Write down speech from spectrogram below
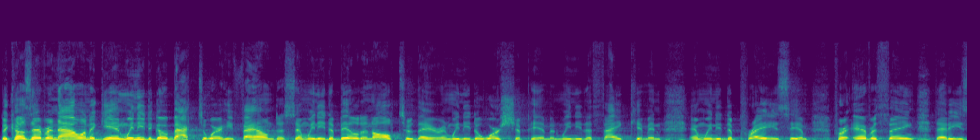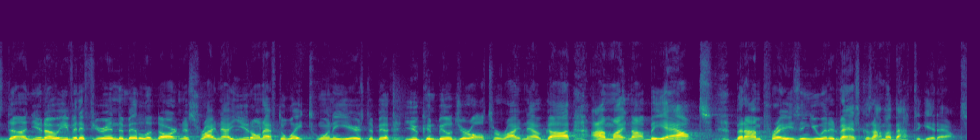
Because every now and again we need to go back to where He found us and we need to build an altar there and we need to worship Him and we need to thank Him and, and we need to praise Him for everything that He's done. You know, even if you're in the middle of darkness right now, you don't have to wait 20 years to build. You can build your altar right now. God, I might not be out, but I'm praising you in advance because I'm about to get out.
